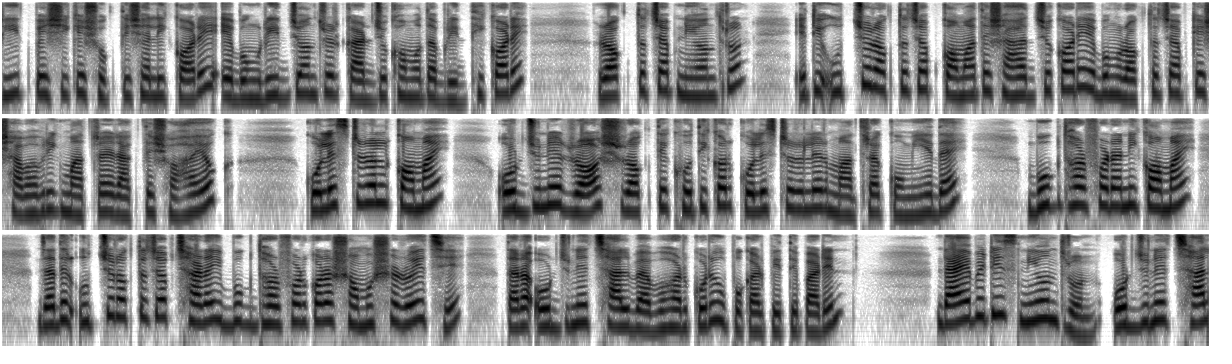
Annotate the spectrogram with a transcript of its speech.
হৃৎপেশিকে শক্তিশালী করে এবং হৃদযন্ত্রের কার্যক্ষমতা বৃদ্ধি করে। রক্তচাপ নিয়ন্ত্রণ, এটি উচ্চ রক্তচাপ কমাতে সাহায্য করে এবং রক্তচাপকে স্বাভাবিক মাত্রায় রাখতে সহায়ক। কোলেস্টেরল কমায়, অর্জুনের রস রক্তে ক্ষতিকর কোলেস্টেরলের মাত্রা কমিয়ে দেয়। বুক ধরফরানি কমায়, যাদের উচ্চ রক্তচাপ ছাড়াই বুক ধরফর করার সমস্যা রয়েছে, তারা অর্জুনের ছাল ব্যবহার করে উপকার পেতে পারেন। ডায়াবেটিস নিয়ন্ত্রণ, অর্জুনের ছাল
